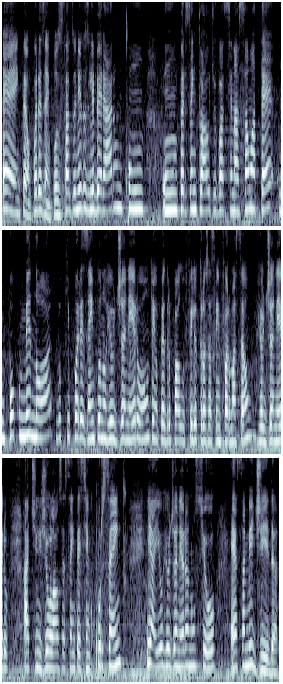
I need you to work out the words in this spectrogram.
É, então, por exemplo, os Estados Unidos liberaram com um percentual de vacinação até um pouco menor do que, por exemplo, no Rio de Janeiro. Ontem o Pedro Paulo Filho trouxe essa informação. O Rio de Janeiro atingiu lá os 65% e aí o Rio de Janeiro anunciou essa medida.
